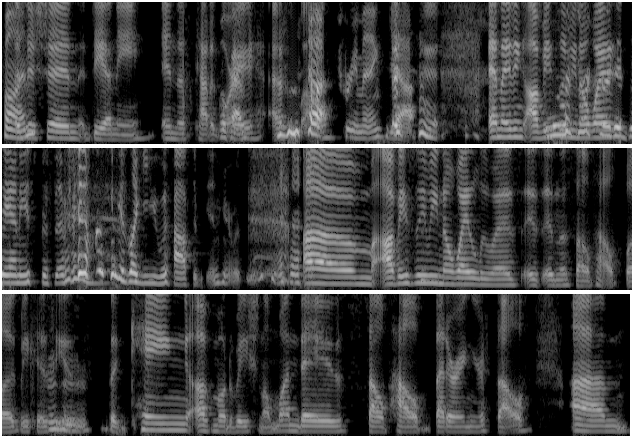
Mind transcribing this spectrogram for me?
Fun. addition Danny in this category as well. Yeah, screaming. Yeah. and I think obviously we know why. Danny specifically. He's like, you have to be in here with me. um obviously we know why lewis is in the self-help book because Mm-hmm. he's the king of motivational mondays self-help bettering yourself um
